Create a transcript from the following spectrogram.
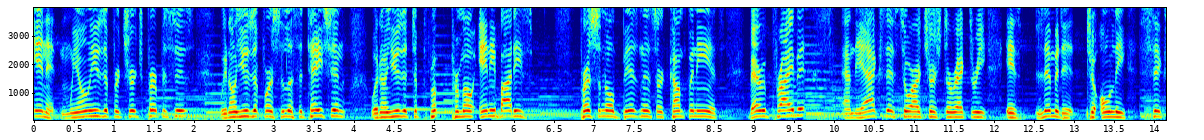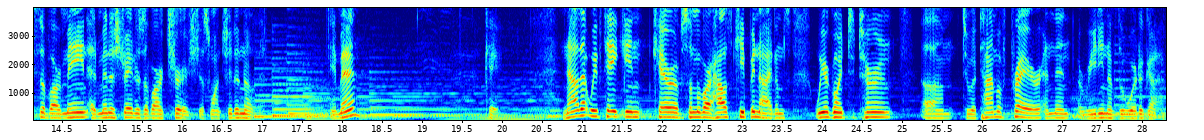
in it, and we only use it for church purposes, we don't use it for solicitation, we don't use it to pr- promote anybody's personal business or company. It's very private, and the access to our church directory is limited to only six of our main administrators of our church. Just want you to know that. Amen? Okay. Now that we've taken care of some of our housekeeping items, we are going to turn um, to a time of prayer and then a reading of the Word of God.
